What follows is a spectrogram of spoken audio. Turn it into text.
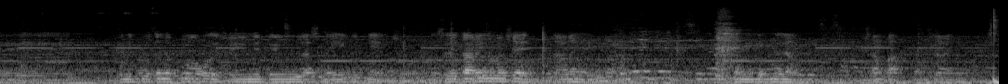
Eh, inikutan na po ako eh. So, yun ito yung last na ikot niya. So, nagsalita rin naman siya eh. Sa akin eh. Isang ikot na lang. Sapa. Sa akin.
